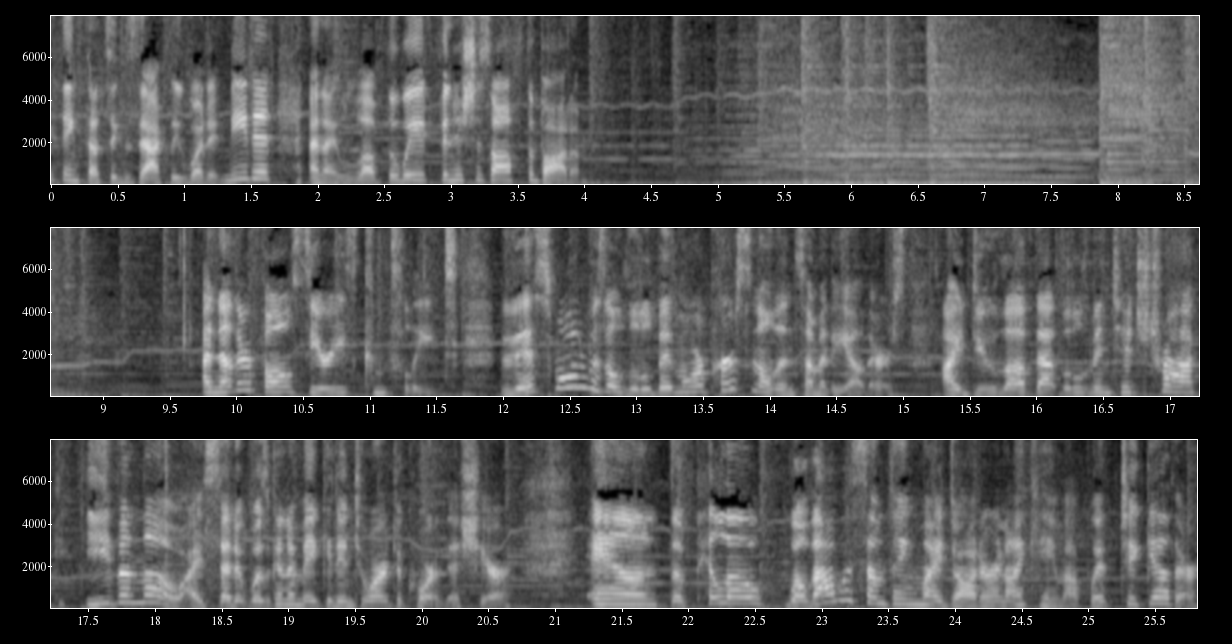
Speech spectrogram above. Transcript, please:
think that's exactly what it needed, and I love the way it finishes off the bottom. Another fall series complete. This one was a little bit more personal than some of the others. I do love that little vintage truck, even though I said it was going to make it into our decor this year. And the pillow, well, that was something my daughter and I came up with together.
